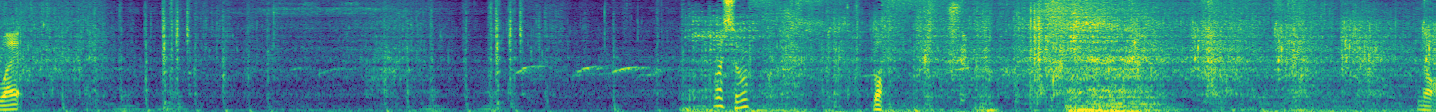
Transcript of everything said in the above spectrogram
Ouais. Ouais, c'est bon. Bon. Non.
